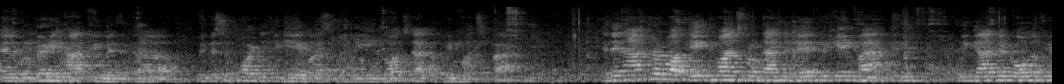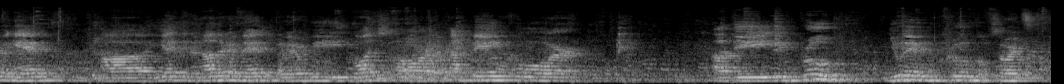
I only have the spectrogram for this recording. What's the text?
and we're very happy with, uh, with the support that you gave us when we launched that a few months back. And then after about eight months from that event, we came back and we gathered all of you again, uh, yet in another event where we launched our campaign for uh, the improved new improved of sorts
